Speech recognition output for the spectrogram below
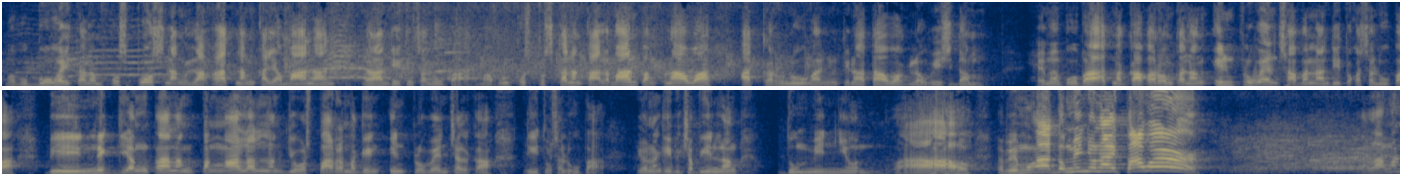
mabubuhay ka ng puspos ng lahat ng kayamanan na nandito sa lupa. Mapupuspos ka ng kalaman, pangunawa at karunungan, yung tinatawag na wisdom. Amen po ba? At magkakaroon ka ng influence habang nandito ka sa lupa. Binigyan ka ng pangalan ng Diyos para maging influential ka dito sa lupa. Yun ang ibig sabihin ng dominion. Wow! Sabi mo nga, dominionite power! Kailangan,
